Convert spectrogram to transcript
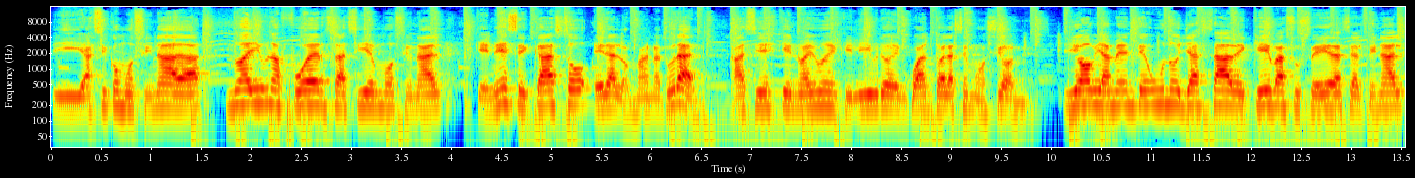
y así como si nada, no hay una fuerza así emocional que en ese caso era lo más natural. Así es que no hay un equilibrio en cuanto a las emociones. Y obviamente uno ya sabe qué va a suceder hacia el final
